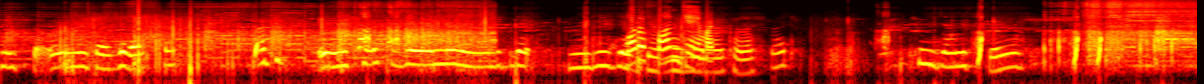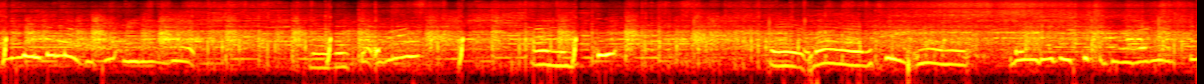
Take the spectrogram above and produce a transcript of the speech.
işte oynuyoruz arkadaşlar. Artık e, test üzerinde genellikle İngilizce What a fun game. arkadaşlar. Şimdi canım istiyor. Şimdi ben de İngilizce neredeyse o zaman yani bütün yani bana bütün yani benim gördüğüm iki kutuları yaptım.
